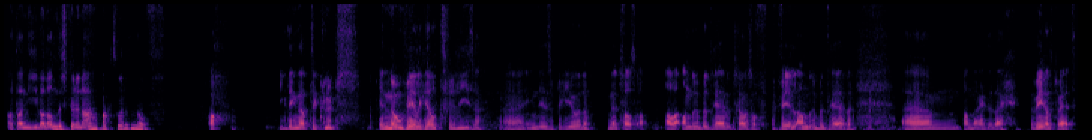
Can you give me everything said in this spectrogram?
had dat niet wat anders kunnen aangepakt worden? Of? Ik denk dat de clubs enorm veel geld verliezen uh, in deze periode. Net zoals alle andere bedrijven trouwens, of veel andere bedrijven vandaag de dag wereldwijd.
